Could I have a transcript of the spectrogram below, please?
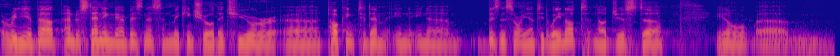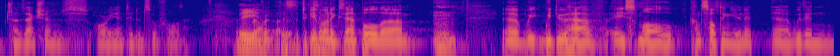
really about understanding their business and making sure that you're talking to them in in a business-oriented way, not not just uh, you know um transactions-oriented and so forth. The, Uh, um, uh, the to give one example, um, uh, we we do have a small consulting unit uh, within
